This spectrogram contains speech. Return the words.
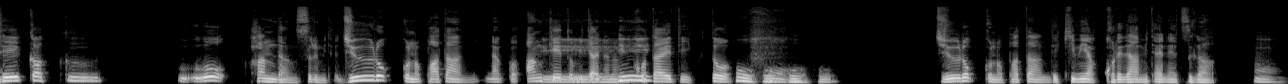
性格を判断するみたいな、16個のパターンに、なんかアンケートみたいなのに答えていくと、ほうほうほうほう。16個のパターンで君はこれだみたいなやつが、うん。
